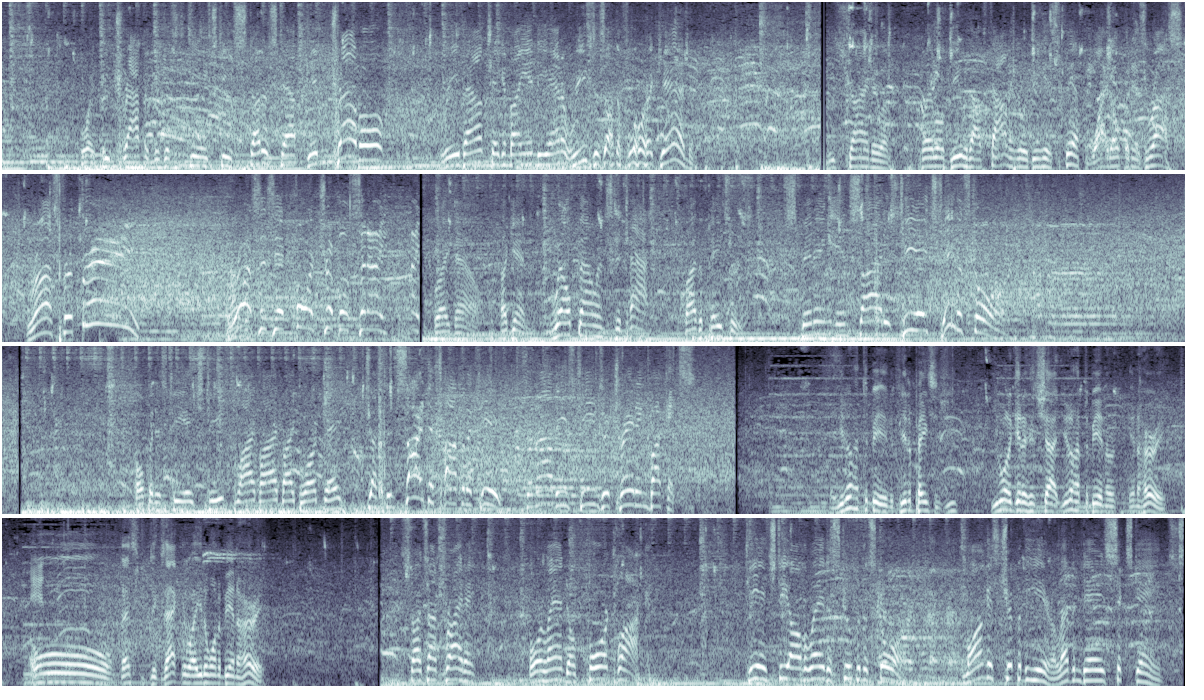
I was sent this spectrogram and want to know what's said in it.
Boy, through traffic against THT. Stutter step didn't travel. Rebound taken by Indiana. Reaves is on the floor again. He's trying to uh, play a little D without fouling. It would be his fifth. Wide open is Russ. Russ for three! Russ has hit four triples tonight. Right now, again, well-balanced attack by the Pacers. Spinning inside is THT to score. Open is THT, fly by by Duarte, just inside the top of the key. So now these teams are trading buckets. You don't have to be. If you're the Pacers, you you want to get a good shot. You don't have to be in a in a hurry. Oh, that's exactly why you don't want to be in a hurry. Starts on Friday. Orlando, 4 o'clock. THT all the way, the scoop of the score. Longest trip of the year, 11 days, 6 games.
